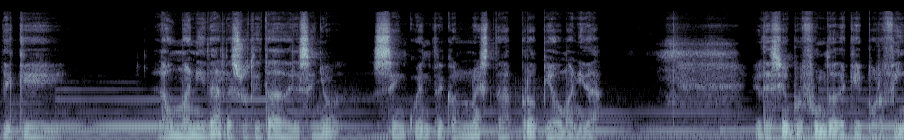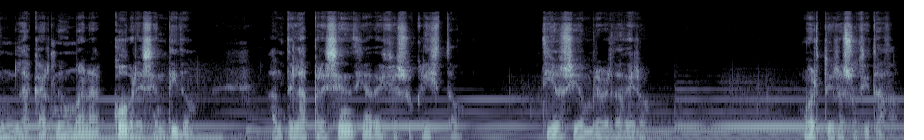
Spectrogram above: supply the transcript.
de que la humanidad resucitada del Señor se encuentre con nuestra propia humanidad. El deseo profundo de que por fin la carne humana cobre sentido ante la presencia de Jesucristo, Dios y hombre verdadero, muerto y resucitado.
